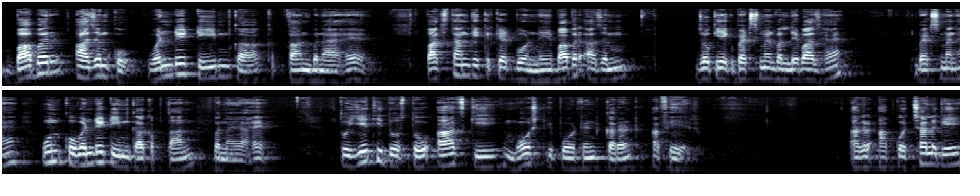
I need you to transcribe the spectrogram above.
बाबर आज़म को वनडे टीम का कप्तान बनाया है। पाकिस्तान के क्रिकेट बोर्ड ने बाबर आज़म, जो कि एक बैट्समैन, बल्लेबाज है, बैट्समैन है, उनको वनडे टीम का कप्तान बनाया है। तो ये थी दोस्तों आज की मोस्ट इम्पोर्टेंट करंट अफेयर। अगर आपको अच्छा लगे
